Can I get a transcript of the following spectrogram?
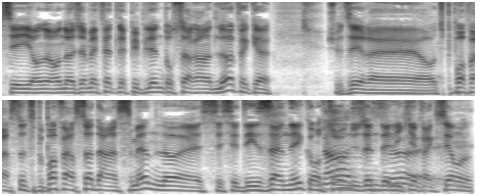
c'est, on n'a jamais fait le pipeline pour se rendre là. Fait que je veux dire, euh, tu peux pas faire ça, tu peux pas faire ça dans la semaine là. C'est, des années qu'on construit une usine de liquéfaction.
